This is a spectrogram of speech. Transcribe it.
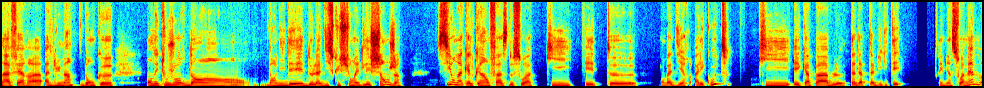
a affaire à, de l'humain. Donc, euh, on est toujours dans, dans l'idée de la discussion et de l'échange. Si on a quelqu'un en face de soi qui est, euh, on va dire, à l'écoute, qui est capable d'adaptabilité, eh bien, soi-même,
